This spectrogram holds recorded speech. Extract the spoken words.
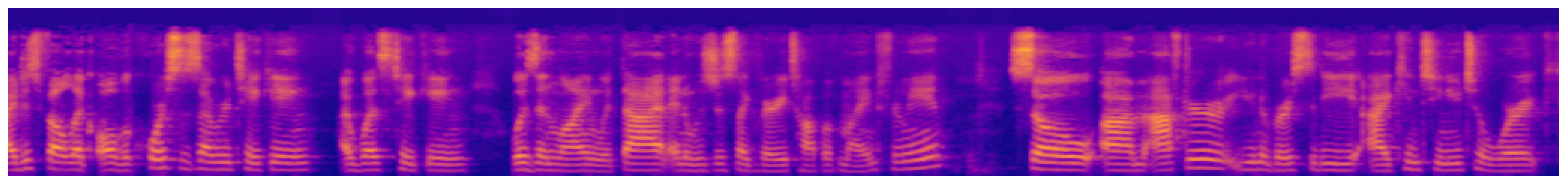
I just felt like all the courses I were taking, I was taking, was in line with that. And it was just like very top of mind for me. So um, after university, I continued to work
